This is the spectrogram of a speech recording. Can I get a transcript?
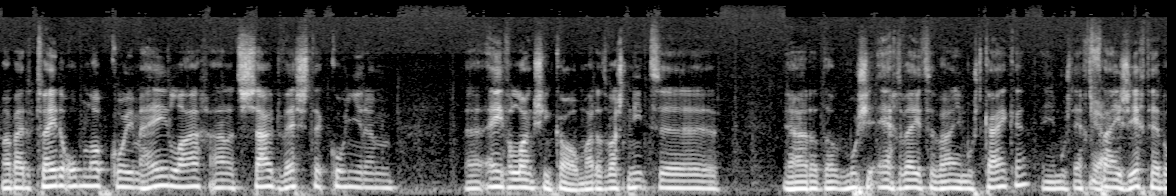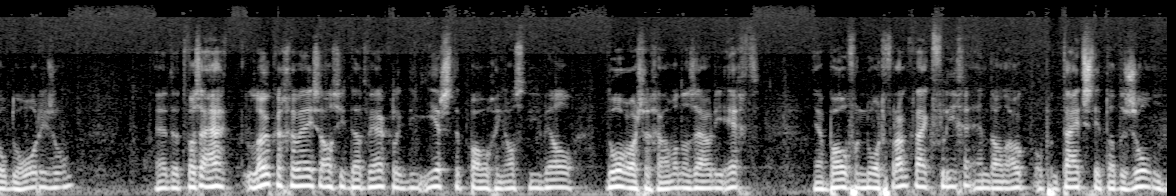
Maar bij de tweede omloop kon je hem heel laag aan het zuidwesten kon je hem even langs zien komen. Maar dat was niet... ja, dat, dat moest je echt weten waar je moest kijken. En je moest echt ja. vrij zicht hebben op de horizon. Dat was eigenlijk leuker geweest als hij daadwerkelijk die eerste poging, als die wel door was gegaan. Want dan zou die echt ja, boven Noord-Frankrijk vliegen. En dan ook op een tijdstip dat de zon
